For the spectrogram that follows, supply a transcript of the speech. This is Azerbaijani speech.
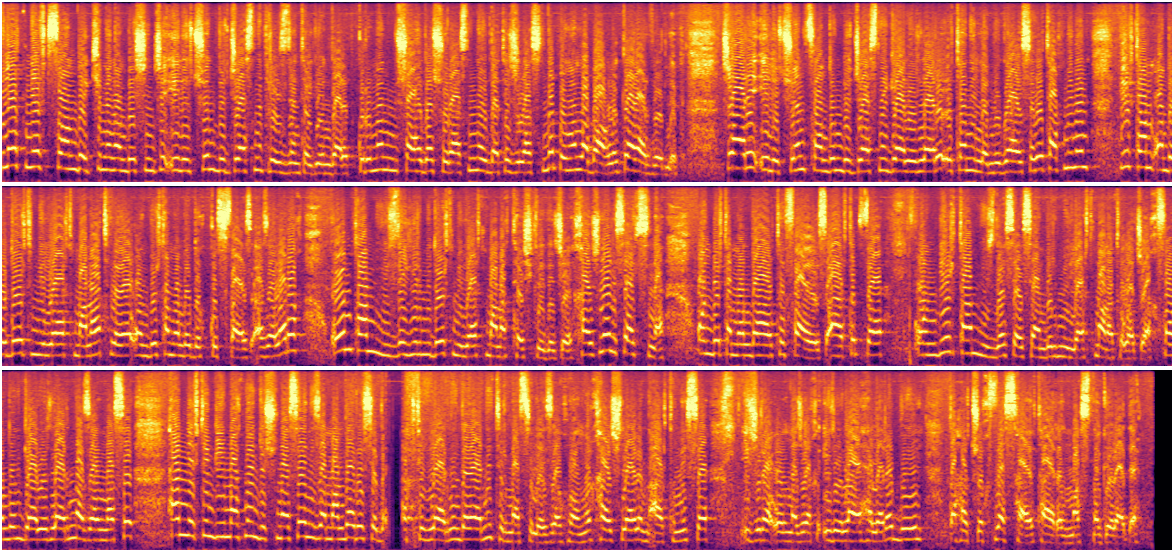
Dövlət Neft Fondu 2015-ci il üçün büdcəsini prezidentə göndərib. Qurumun müşahidə şurasının növbəti iclasında bununla bağlı qərar verilib. Cari il üçün fondun büdcəsini gəlirləri ötən illə müqayisədə təxminən 1,4 milyard manat və ya 11,9 faiz azalaraq 10,24 milyard manat təşkil edəcək. Xərclər isə əksinə 11,6 faiz artıb və 11,81 milyard manat olacaq. Fondun gəlirlərinin azalması həm neftin qiymətinin düşməsi, eyni zamanda Rusiya aktivlərinin dəyərini itirməsi ilə izah olunur. Xərclərin artımı isə icra olunacaq iri layihələrə bu il daha çox vəsait ayrılmasına görədir.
